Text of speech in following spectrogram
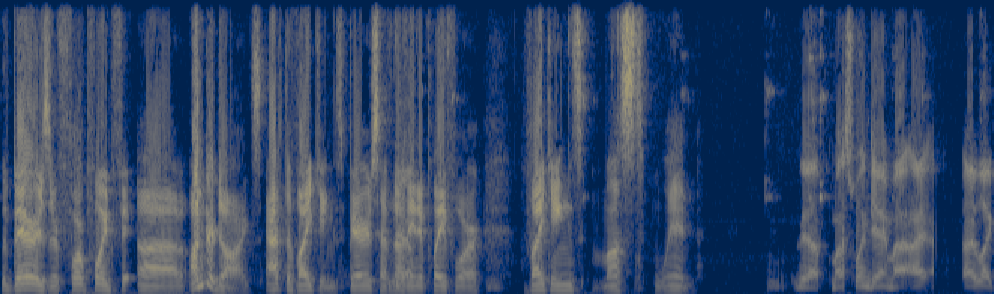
The Bears are four point uh, underdogs at the Vikings. Bears have nothing Yeah. to play for. Vikings must win. Yeah, must win game. I, I I like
